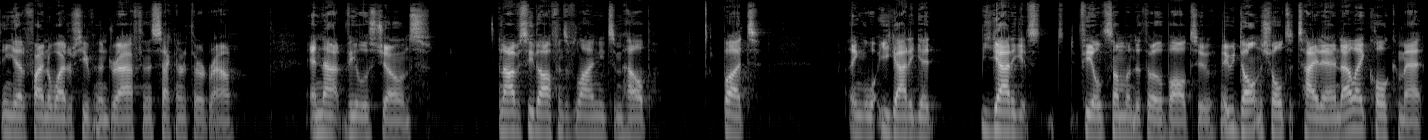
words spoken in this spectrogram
Then you got to find a wide receiver in the draft in the second or third round, and not Velus Jones. And obviously, the offensive line needs some help, but I think you got to get you got to get field someone to throw the ball to. Maybe Dalton Schultz at tight end. I like Cole Kmet.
